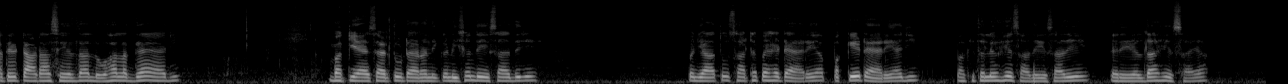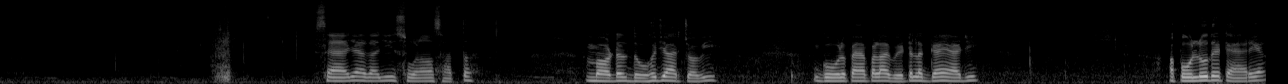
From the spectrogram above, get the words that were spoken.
ਅਤੇ ਟਾਟਾ ਸੇਲ ਦਾ ਲੋਹਾ ਲੱਗਾ ਹੋਇਆ ਜੀ। ਬਾਕੀ ਐ ਸਾਈਡ ਤੋਂ ਟਾਇਰਾਂ ਦੀ ਕੰਡੀਸ਼ਨ ਦੇਖ ਸਕਦੇ ਜੀ। 50 ਤੋਂ 60 ਪੈਸੇ ਟਾਇਰ ਆ, ਪੱਕੇ ਟਾਇਰ ਆ ਜੀ। ਬਾਕੀ ਥੱਲੇ ਹਿੱਸਾ ਦੇਖ ਸਕਦੇ ਜੀ, ਰੇਲ ਦਾ ਹਿੱਸਾ ਆ। ਸਾਈਜ਼ ਹੈਗਾ ਜੀ 16 7 ਮਾਡਲ 2024 ਗੋਲ ਪੈਂਪ ਵਾਲਾ ਵਿਡ ਲੱਗਾ ਹੈ ਜੀ। ਅਪੋਲੋ ਦੇ ਟਾਇਰ ਆ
